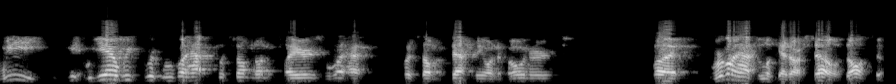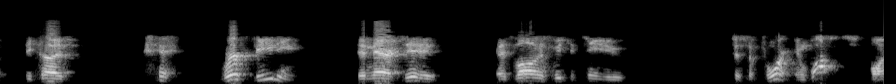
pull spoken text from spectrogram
we, yeah, we, we're, we're going to have to put something on the players. We're going to have to put something definitely on the owners, but we're going to have to look at ourselves also because we're feeding the narrative as long as we continue to support and watch on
